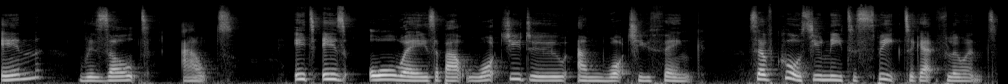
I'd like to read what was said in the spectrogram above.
in, result out. It is always about what you do and what you think. So, of course, you need to speak to get fluent.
